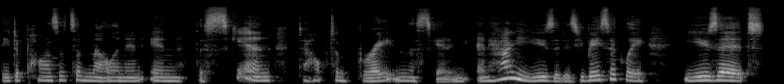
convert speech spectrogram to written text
the deposits of melanin in the skin to help to brighten the skin. And how you use it is you basically use it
